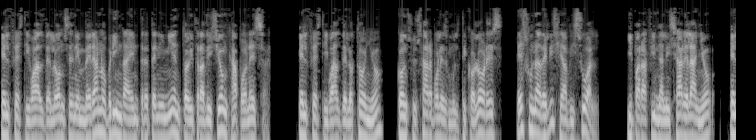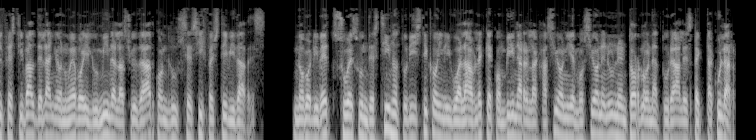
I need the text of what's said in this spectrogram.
El Festival del Onsen en verano brinda entretenimiento y tradición japonesa. El Festival del Otoño, con sus árboles multicolores, es una delicia visual. Y para finalizar el año, el Festival del Año Nuevo ilumina la ciudad con luces y festividades. Novoribetsu es un destino turístico inigualable que combina relajación y emoción en un entorno natural espectacular.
